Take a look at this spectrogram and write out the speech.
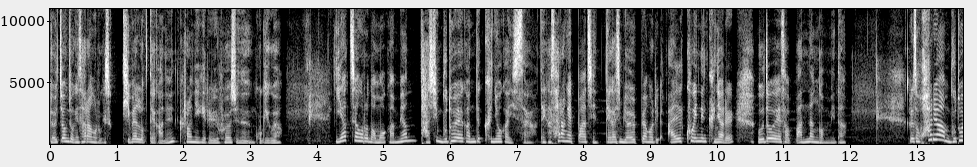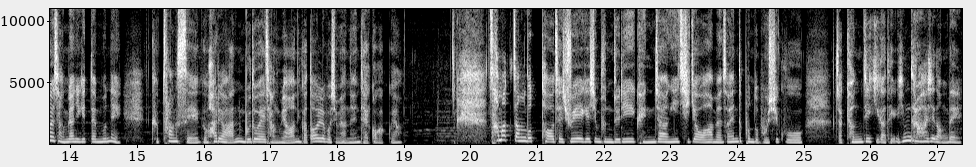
열정적인 사랑으로 계속 디벨롭 돼가는 그런 얘기를 보여주는 곡이고요. 이 악장으로 넘어가면 다시 무도회 가는데 그녀가 있어요. 내가 사랑에 빠진, 내가 지금 열병을 앓고 있는 그녀를 무도회에서 만난 겁니다. 그래서 화려한 무도회 장면이기 때문에 그 프랑스의 그 화려한 무도회 장면 그 떠올려 보시면 될 것 같고요. 사막장부터 제 주위에 계신 분들이 굉장히 지겨워하면서 핸드폰도 보시고 진짜 견디기가 되게 힘들어 하시던데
